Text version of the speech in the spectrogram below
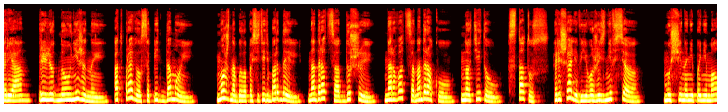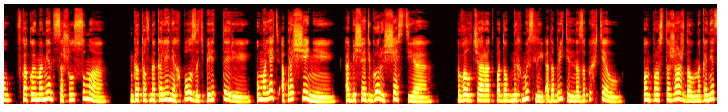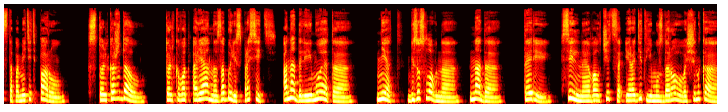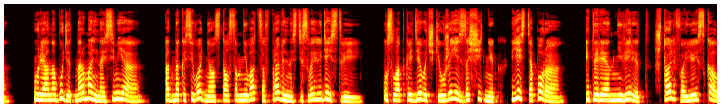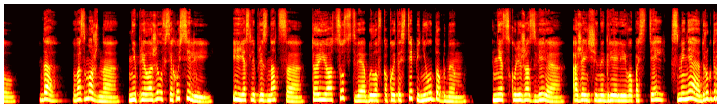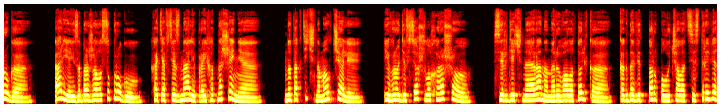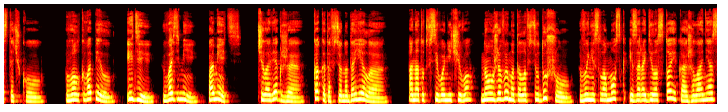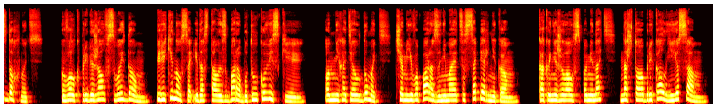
Риан, прилюдно униженный, отправился пить домой. Можно было посетить бордель, надраться от души, нарваться на драку, но титул, статус решали в его жизни все. Мужчина не понимал, в какой момент сошел с ума. Готов на коленях ползать перед Терри, умолять о прощении, обещать горы счастья. Волчар от подобных мыслей одобрительно запыхтел. Он просто жаждал наконец-то пометить пару. Столько ждал, только вот Арианна забыли спросить, а надо ли ему это? Нет, безусловно, надо. Терри – сильная волчица и родит ему здорового щенка. У Риана будет нормальная семья. Однако сегодня он стал сомневаться в правильности своих действий. У сладкой девочки уже есть защитник, есть опора. И Терриан не верит, что Альфа ее искал. Да, возможно, не приложил всех усилий, и если признаться, то ее отсутствие было в какой-то степени удобным. Нет скулежа зверя, а женщины грели его постель, сменяя друг друга. Ария изображала супругу, хотя все знали про их отношения, но тактично молчали. И вроде все шло хорошо. Сердечная рана нарывала только, когда Виттор получал от сестры весточку. Волк вопил «Иди, возьми, пометь». Человек же, как это все надоело. Она тут всего ничего, но уже вымотала всю душу, вынесла мозг и зародила стойкое желание сдохнуть. Волк прибежал в свой дом, перекинулся и достал из бара бутылку виски. Он не хотел думать, чем его пара занимается с соперником, как и не желал вспоминать, на что обрекал ее сам.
